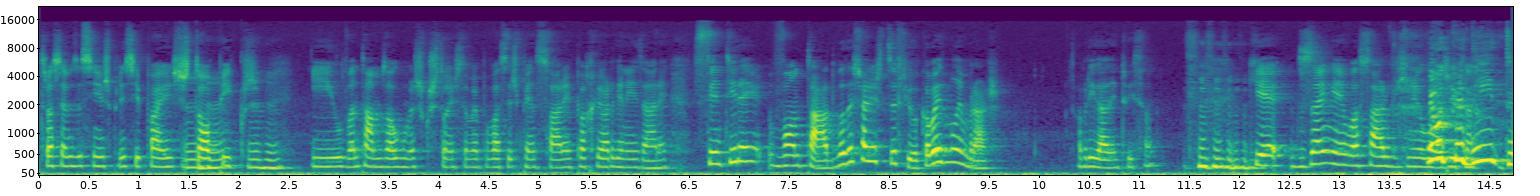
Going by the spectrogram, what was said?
trouxemos assim os principais tópicos Uhum. E levantámos algumas questões também para vocês pensarem, para reorganizarem, sentirem vontade. Vou deixar este desafio, acabei de me lembrar. Obrigada, intuição. que é desenhem a vossa árvore Eu genealógica. acredito,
